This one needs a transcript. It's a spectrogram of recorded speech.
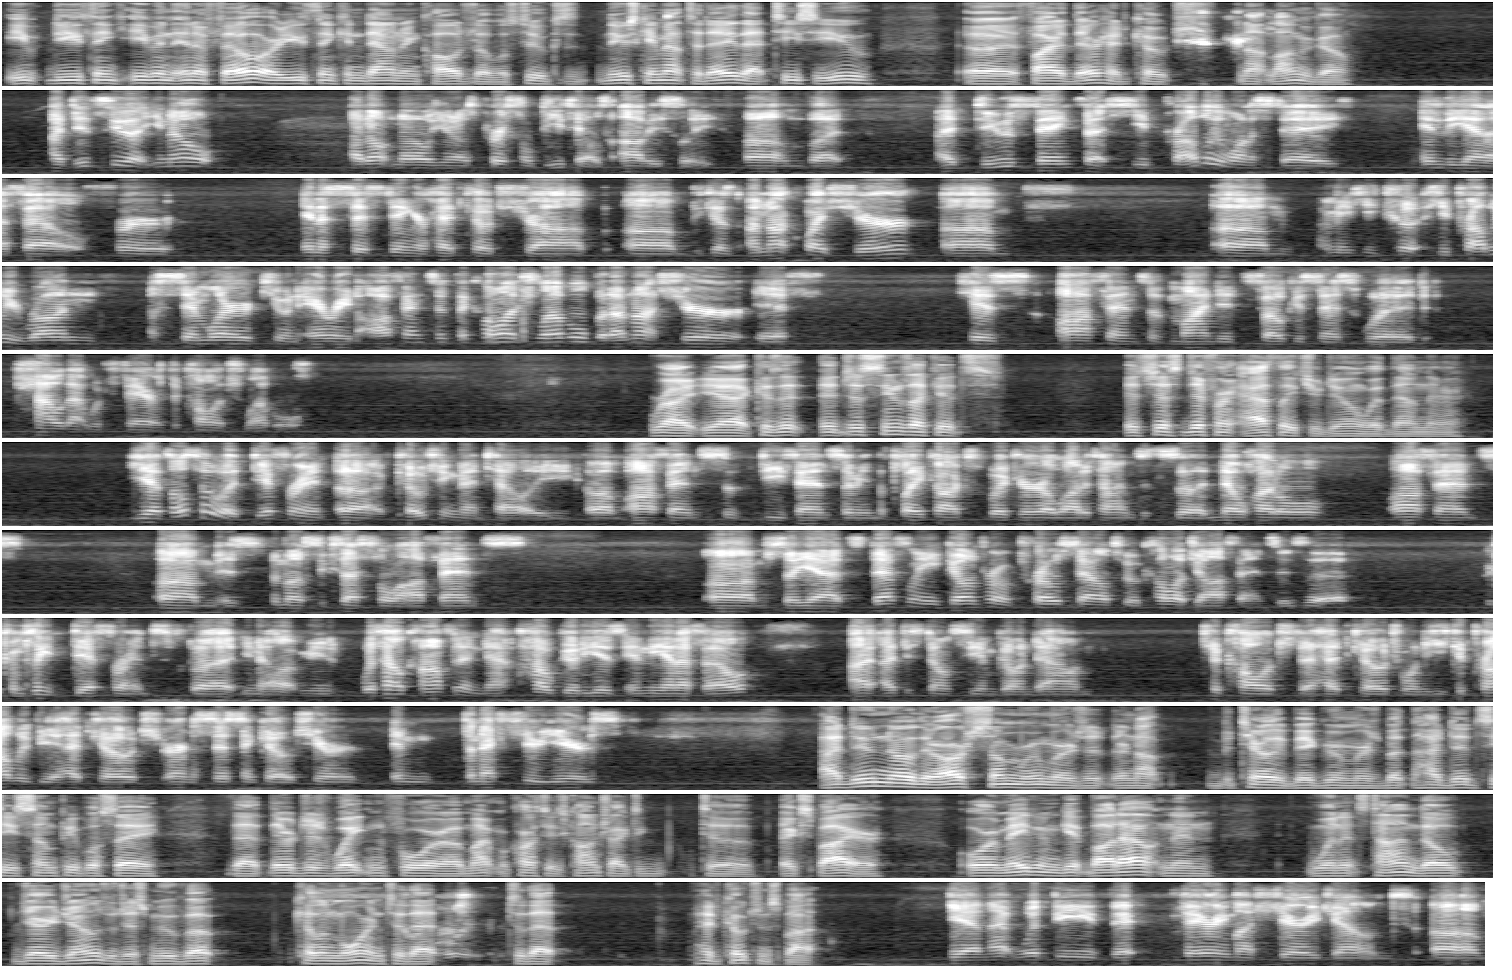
Do you think even NFL, or are you thinking down in college levels too? Because news came out today that TCU uh, fired their head coach not long ago. I did see that. You know, I don't know, you know, his personal details, obviously, um, but I do think that he'd probably want to stay in the NFL for an assisting or head coach job um, because I'm not quite sure. Um, um, I mean, he could he'd probably run a similar to an air raid offense at the college level, but I'm not sure if his offensive minded focusness would how that would fare at the college level. Right. Yeah, because it, it just seems like it's it's just different athletes you're dealing with down there. Yeah, it's also a different uh, coaching mentality. Um, offense, defense. I mean, the play clock's quicker. A lot of times, it's a no huddle offense. Um, is the most successful offense. Um, so yeah, it's definitely going from a pro style to a college offense is a, a complete difference. But you know, I mean, with how confident, how good he is in the NFL, I, I just don't see him going down to college to head coach when he could probably be a head coach or an assistant coach here in the next few years. I do know there are some rumors that they're not terribly big rumors, but I did see some people say that they're just waiting for uh, Mike McCarthy's contract to, to expire, or maybe even get bought out, and then when it's time, they'll Jerry Jones will just move up Kellen Moore into that to that head coaching spot. Yeah, and that would be very much Jerry Jones. Um,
